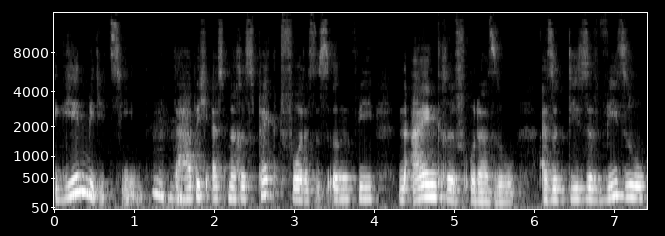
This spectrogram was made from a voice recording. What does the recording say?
Genmedizin. Mhm. Da habe ich erstmal Respekt vor, das ist irgendwie ein Eingriff oder so. Also diese wie so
